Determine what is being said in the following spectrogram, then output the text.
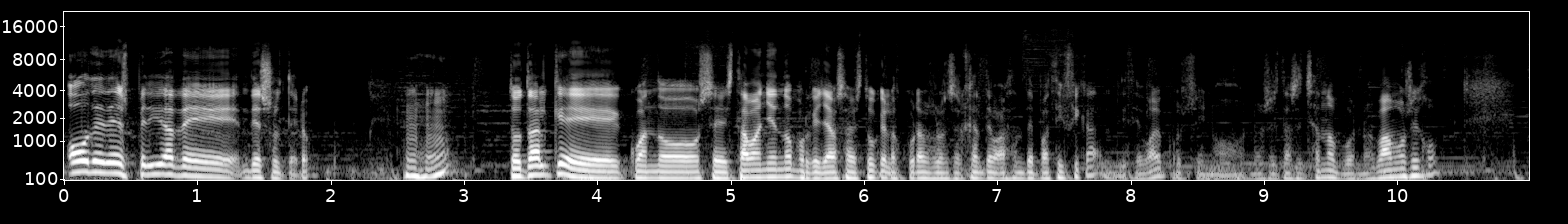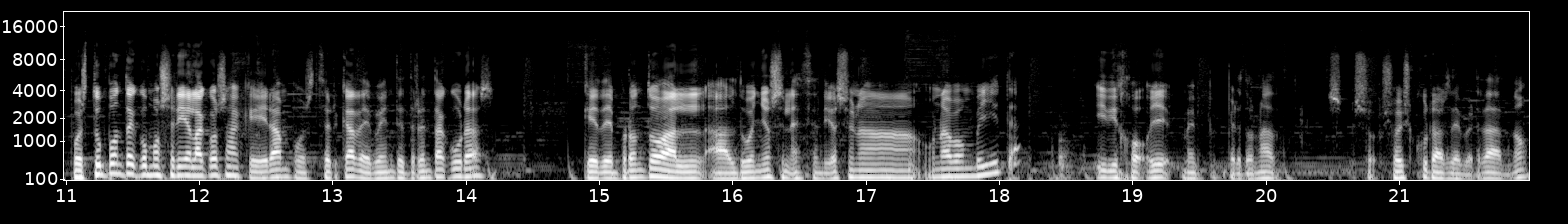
o de despedida de, de soltero. Total que cuando se estaban yendo, porque ya sabes tú que los curas suelen ser gente bastante pacífica, dice, vale, pues si no nos estás echando, pues nos vamos, hijo. Pues tú ponte cómo sería la cosa, que eran pues cerca de 20, 30 curas, que de pronto al, al dueño se le encendió así una, una bombillita y dijo, oye, me, perdonad, so- sois curas de verdad, ¿no?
